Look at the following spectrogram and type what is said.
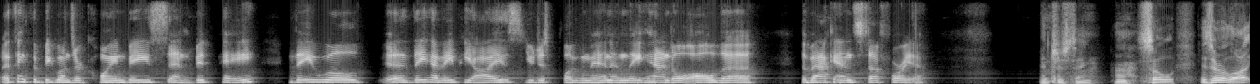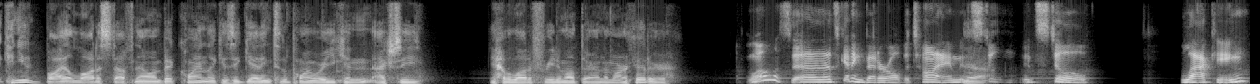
I think the big ones are Coinbase and BitPay. They will. Uh, they have APIs. You just plug them in, and they handle all the the back end stuff for you. interesting huh. so is there a lot can you buy a lot of stuff now on bitcoin like is it getting to the point where you can actually you have a lot of freedom out there on the market or Well, it's, uh, that's getting better all the time. It's Yeah. still it's still lacking.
